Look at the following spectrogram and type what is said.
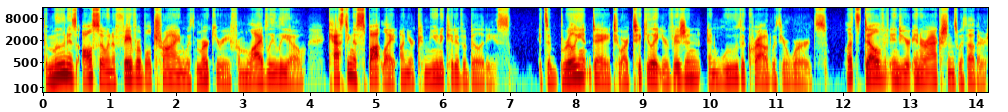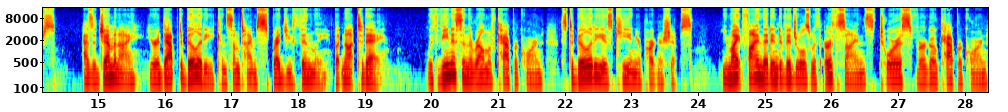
The moon is also in a favorable trine with Mercury from lively Leo, casting a spotlight on your communicative abilities. It's a brilliant day to articulate your vision and woo the crowd with your words. Let's delve into your interactions with others. As a Gemini, your adaptability can sometimes spread you thinly, but not today. With Venus in the realm of Capricorn, stability is key in your partnerships. You might find that individuals with earth signs, Taurus, Virgo, Capricorn,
